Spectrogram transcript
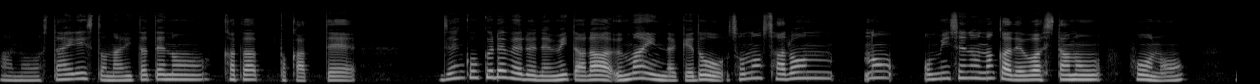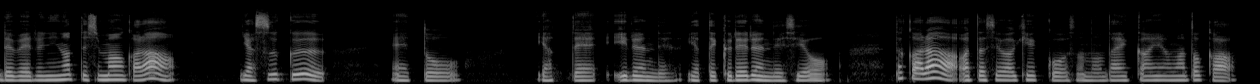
あのスタイリストなりたての方とかって全国レベルで見たらうまいんだけどそのサロンのお店の中では下の方のレベルになってしまうから安くえっ、ー、とやっているんでやってくれるんですよ。だから私は結構その代官山とか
